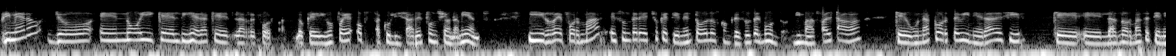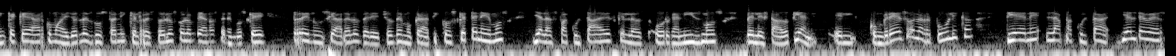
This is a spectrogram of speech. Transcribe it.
Primero, yo eh, no oí que él dijera que la reforma, lo que dijo fue obstaculizar el funcionamiento. Y reformar es un derecho que tienen todos los congresos del mundo. Ni más faltaba que una corte viniera a decir que eh, las normas se tienen que quedar como a ellos les gustan y que el resto de los colombianos tenemos que renunciar a los derechos democráticos que tenemos y a las facultades que los organismos del Estado tienen. El Congreso de la República tiene la facultad y el deber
